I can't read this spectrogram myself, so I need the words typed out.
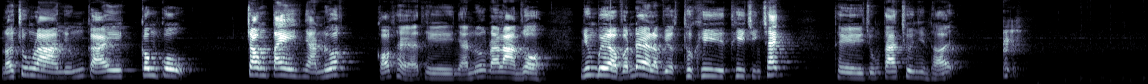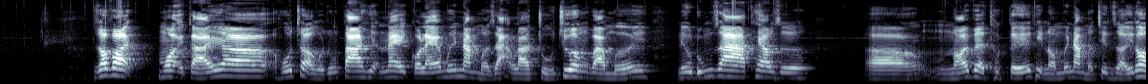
Nói chung là những cái công cụ trong tay nhà nước có thể thì nhà nước đã làm rồi. Nhưng bây giờ vấn đề là việc thực thi thi chính sách thì chúng ta chưa nhìn thấy. Do vậy, mọi cái à, hỗ trợ của chúng ta hiện nay có lẽ mới nằm ở dạng là chủ trương và mới nếu đúng ra theo giờ Ờ, nói về thực tế thì nó mới nằm ở trên giấy thôi,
